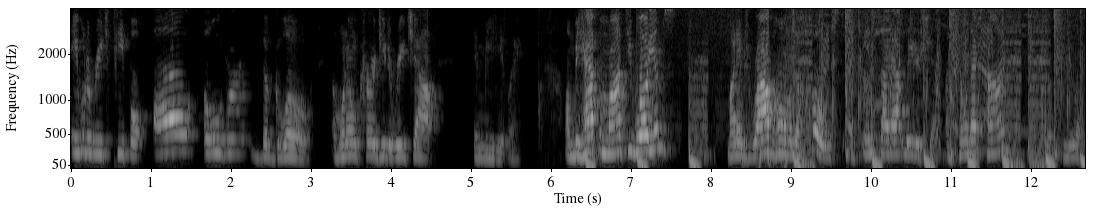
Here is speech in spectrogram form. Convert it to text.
able to reach people all over the globe. I want to encourage you to reach out immediately. On behalf of Monty Williams, my name is Rob Holman, the host of Inside Out Leadership. Until next time, we'll see you later.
